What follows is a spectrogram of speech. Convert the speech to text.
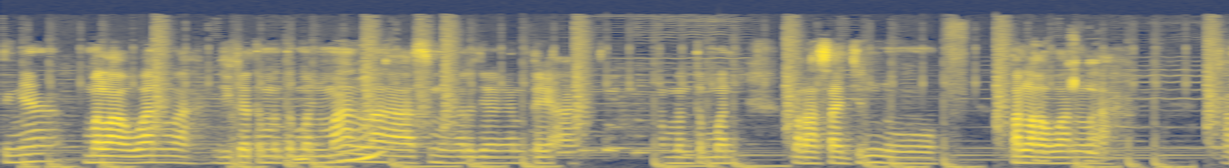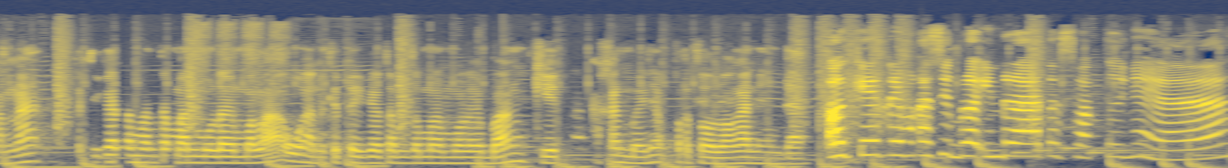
Artinya melawan lah. Jika teman-teman malas mengerjakan TA teman-teman merasa jenuh melawanlah karena ketika teman-teman mulai melawan ketika teman-teman mulai bangkit akan banyak pertolongan yang datang. Oke, terima kasih Bro Indra atas waktunya ya.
